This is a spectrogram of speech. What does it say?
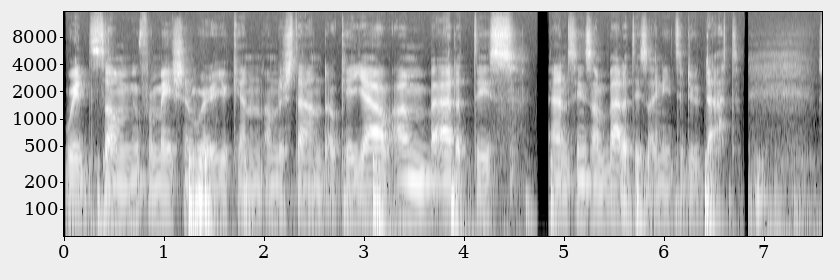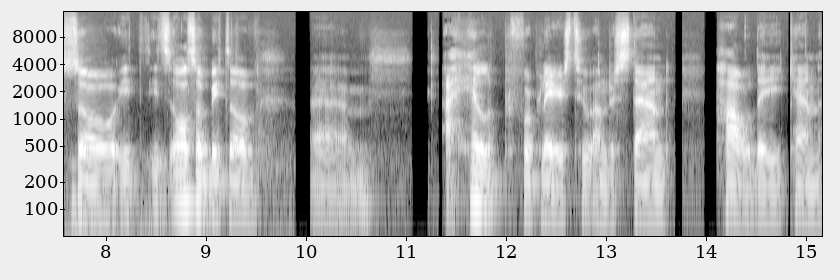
with some information where you can understand okay yeah i'm bad at this and since i'm bad at this i need to do that so it, it's also a bit of um, a help for players to understand how they can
